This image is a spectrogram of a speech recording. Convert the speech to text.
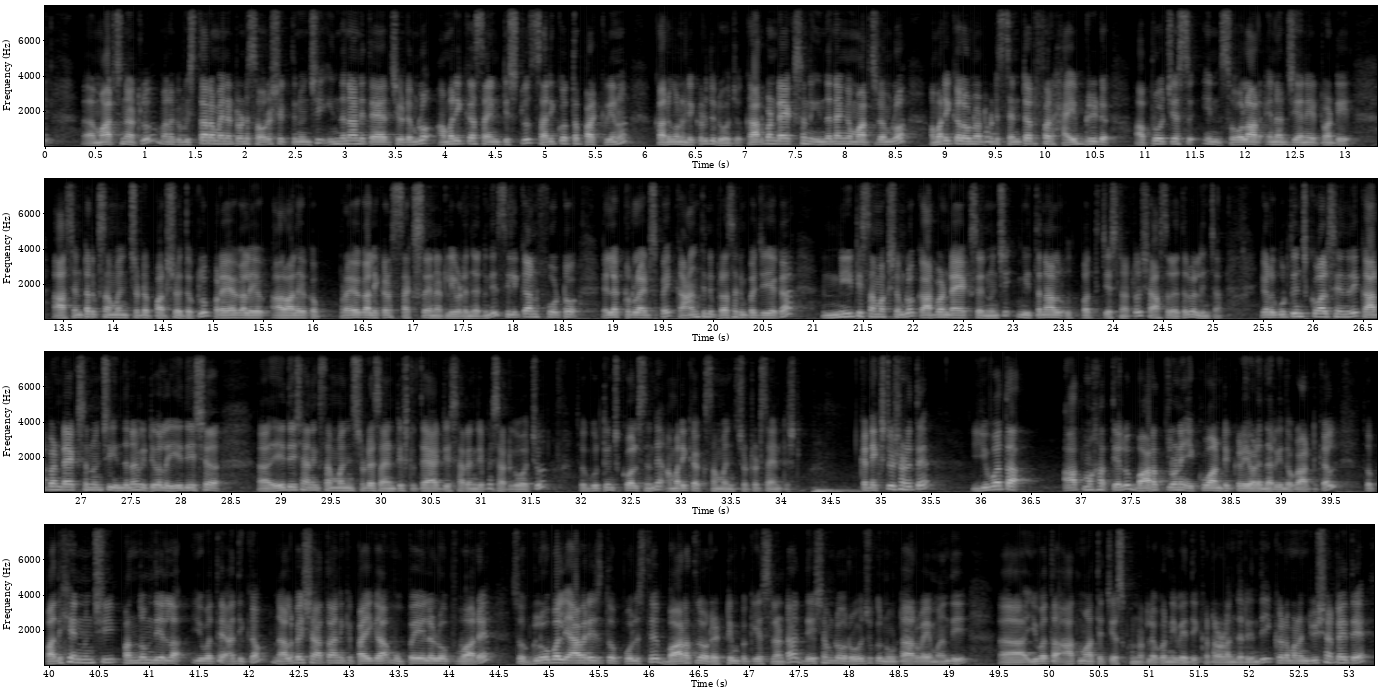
మార్చినట్లు మనకు విస్తారమైనటువంటి సౌరశక్తి నుంచి ఇంధనాన్ని తయారు చేయడంలో అమెరికా సైంటిస్టులు సరికొత్త ప్రక్రియను కనుగొన్నట్టు ఇక్కడ చూడవచ్చు కార్బన్ డయాక్సైడ్ని ఇంధనంగా మార్చడంలో అమెరికాలో ఉన్నటువంటి Center for Hybrid Approaches in Solar Energy అనేటువంటి ఆ సెంటర్కి సంబంధించిన పరిశోధకులు ప్రయోగాల వాళ్ళ యొక్క ప్రయోగాలు ఇక్కడ సక్సెస్ అయినట్లు ఇవ్వడం జరిగింది. సిలికాన్ ఫోటో ఎలక్ట్రోలైట్స్పై కాంతిని ప్రసరింపజేయగా నీటి సమక్షంలో కార్బన్ డయాక్సైడ్ నుంచి మిథనాల్ ఉత్పత్తి చేసినట్లు శాస్త్రవేత్తలు వెల్లించారు ఇక్కడ గుర్తుంచుకోవాల్సింది కార్బన్ డయాక్సైడ్ నుంచి ఇంధనం ఇటీవల ఏ దేశ ఏ దేశానికి సంబంధించినటువంటి సైంటిస్టులు తయారు చేశారని చెప్పేసి అడగవచ్చు. సో గుర్తుంచుకోవాల్సింది అమెరికాకు సంబంధించినటువంటి సైంటిస్టులు ఇక నెక్స్ట్ విషయం అయితే యువత ఆత్మహత్యలు భారత్లోనే ఎక్కువ అంటే ఇక్కడ ఇవ్వడం జరిగింది ఒక ఆర్టికల్ సో పదిహేను నుంచి పంతొమ్మిది ఏళ్ళ యువతే అధికం. నలభై శాతానికి పైగా ముప్పై ఏళ్ళలోపు వారే. సో గ్లోబల్ యావరేజ్తో పోలిస్తే భారత్లో రెట్టింపు కేసులంట. దేశంలో రోజుకు నూట అరవై మంది యువత ఆత్మహత్య చేసుకున్నట్లు ఒక నివేదిక రావడం జరిగింది. ఇక్కడ మనం చూసినట్లయితే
